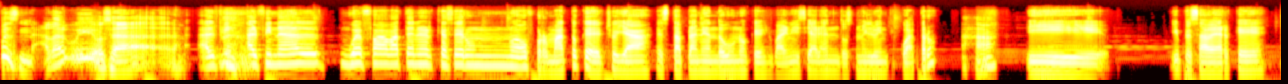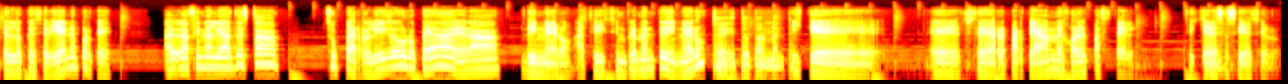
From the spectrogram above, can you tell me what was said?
pues nada, güey, o sea, Al, fin- al final, UEFA va a tener que hacer un nuevo formato, que de hecho ya está planeando uno que va a iniciar en 2024. ajá. Y, y pues a ver qué, qué es lo que se viene, porque la finalidad de esta Superliga Europea era dinero, así, simplemente dinero, Sí, totalmente. y que eh, se repartiera mejor el pastel, si quieres así decirlo.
